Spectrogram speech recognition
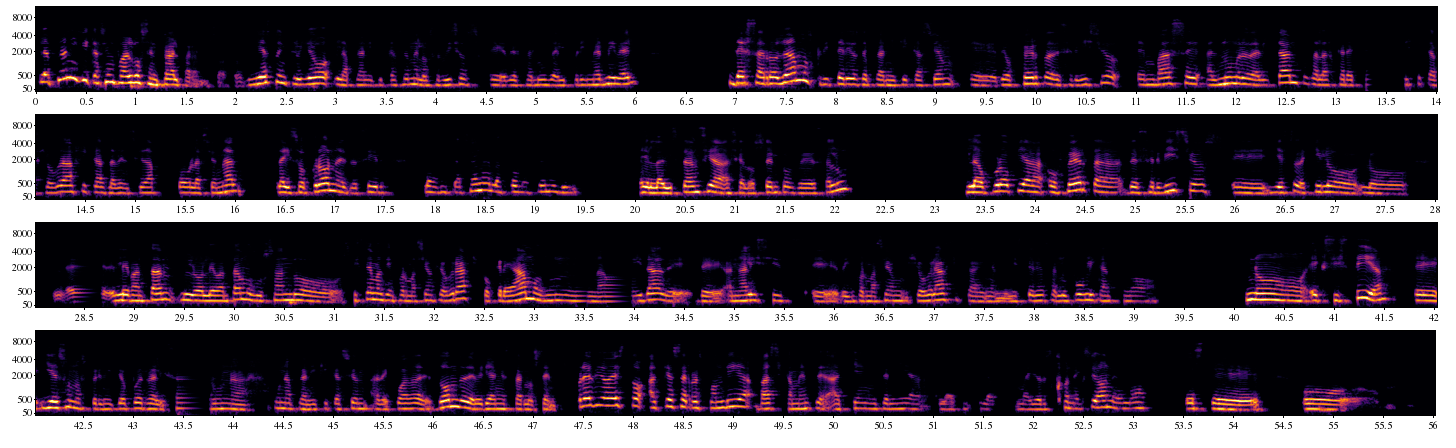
La planificación fue algo central para nosotros y esto incluyó la planificación de los servicios eh, de salud del primer nivel. Desarrollamos criterios de planificación de oferta de servicio en base al número de habitantes, a las características geográficas, la densidad poblacional, la isocrona, es decir, la ubicación de las poblaciones y la distancia hacia los centros de salud, la propia oferta de servicios, eh, y esto de aquí lo, levantan, lo levantamos usando sistemas de información geográfico, creamos una unidad de, análisis eh, de información geográfica en el Ministerio de Salud Pública, antes no, no existía, eh, y eso nos permitió pues realizar una, una, planificación adecuada de dónde deberían estar los centros. Previo a esto, ¿a qué se respondía? Básicamente a quién tenía las, mayores conexiones. Este, o,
